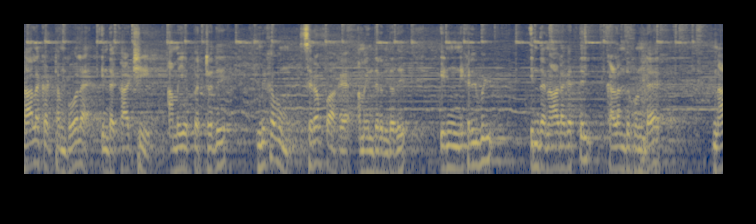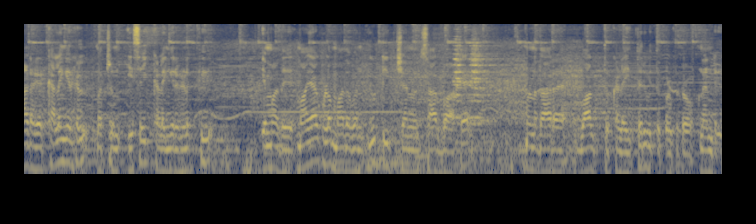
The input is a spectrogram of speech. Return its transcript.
காலகட்டம் போல இந்த காட்சி அமையப்பெற்றது மிகவும் சிறப்பாக அமைந்திருந்தது. இந்நிகழ்வில் இந்த நாடகத்தில் கலந்து கொண்ட நாடக கலைஞர்கள் மற்றும் இசைக்கலைஞர்களுக்கு எமது மாயாகுளம் மாதவன் யூடியூப் சேனல் சார்பாக மனதார வாழ்த்துக்களை தெரிவித்துக் கொள்கிறோம் நன்றி.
